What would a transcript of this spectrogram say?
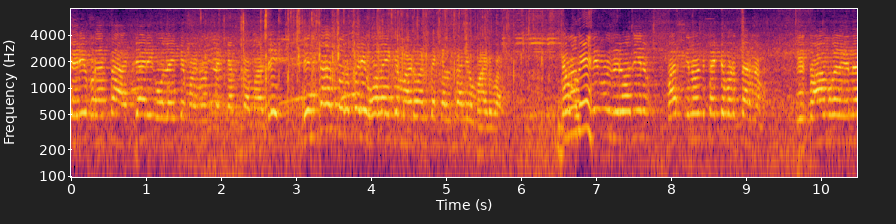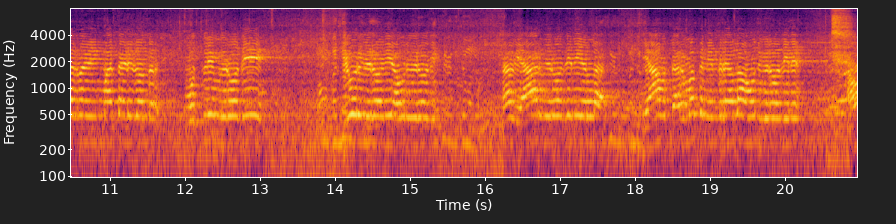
ಸರಿ ಬರಂತ ಅಜ್ಜಾರಿಗೆ ಹೋಲೈಕೆ ಮಾಡುವಂತ ಕೆಲಸ ಮಾಡ್ರಿ. ಇಂಥ ಸ್ವರೂಪರಿಗೆ ಹೋಲೈಕೆ ಮಾಡುವಂತ ಕೆಲಸ ನೀವು ಮಾಡುವ. ನಮ್ಮ ಬರಾಬೆ. ಮುಸ್ಲಿಂ ವಿರೋಧಿ ಮತ್ತೆ ಇನ್ನೊಂದು ಕಟ್ಟಿ ಬಿಡ್ತಾರ ನಮ್ಮ ಈ ಸ್ವಾಮಿಗಳು ಏನಾರ ನಾವು ಹಿಂಗ್ ಮಾತಾಡಿದ್ರು ಅಂದ್ರೆ ಮುಸ್ಲಿಂ ವಿರೋಧಿ ಇವ್ರ ವಿರೋಧಿ ಅವ್ರ ವಿರೋಧಿ. ನಾವ್ ಯಾರ ವಿರೋಧಿನೇ ಅಲ್ಲ ಯಾವ ಧರ್ಮಕ್ಕೆ ನಿಂದ್ರಲ್ಲ ಅವನ ವಿರೋಧಿನೇ. ಅವ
